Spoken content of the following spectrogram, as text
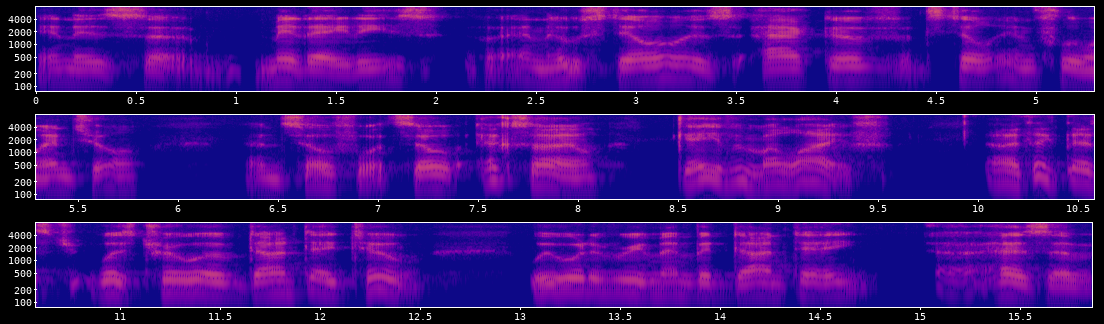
in his uh, mid 80s and who still is active and still influential and so forth. So exile gave him a life. I think that was true of Dante too. We would have remembered Dante uh, as a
